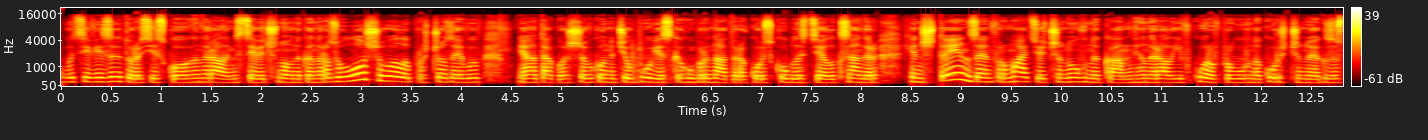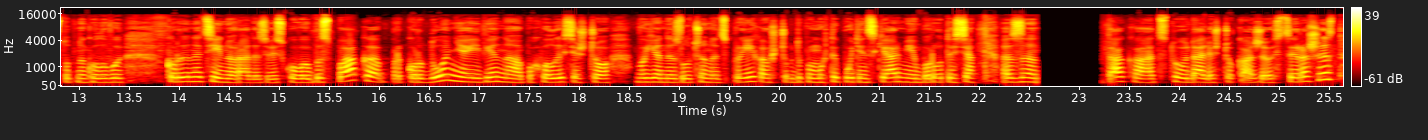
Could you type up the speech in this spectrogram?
подробиці візиту російського генерала місцеві чиновники не розголошували. Про що заявив е, також виконуючий обов'язки губернатора Курської області Олександр Хінштейн. За інформацією чиновника, генерал Євкуров прибув на Курщину як заступник голови координаційної ради з військової безпеки прикордоння. І він е, похвалився, що воєнний злочинець приїхав, щоб допомогти путінській армії боротися з так, цитую далі, що каже ось цей рашист.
